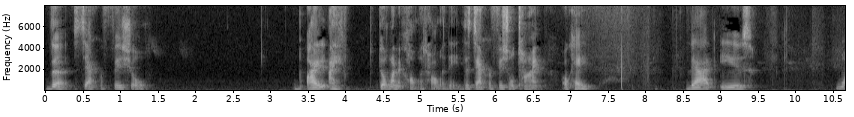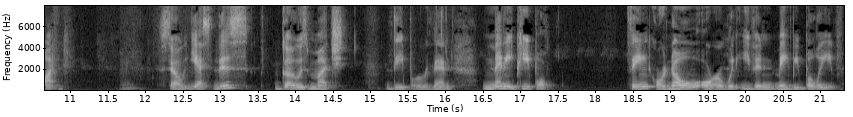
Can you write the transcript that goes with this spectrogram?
the sacrificial. I, I don't want to call it holiday, the sacrificial time, okay? That is one. So, yes, this goes much deeper than many people think or know or would even maybe believe.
